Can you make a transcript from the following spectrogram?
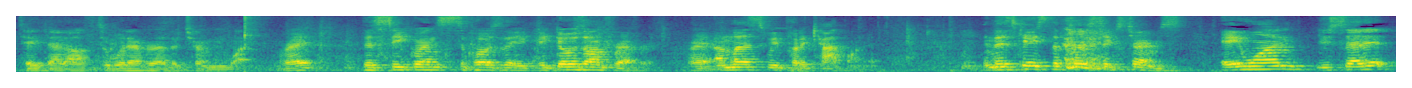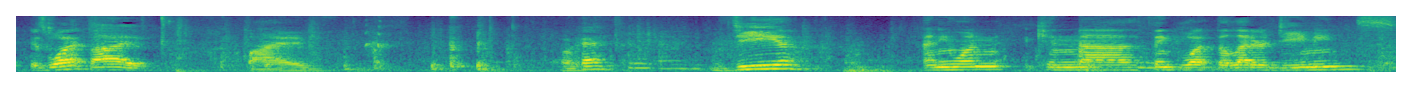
take that off to whatever other term we want, right? This sequence, supposedly, it goes on forever, right? Unless we put a cap on it. In this case, the first six terms. A1, you said it, is what? Five. Five. Okay. D, anyone can uh, think what the letter D means?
